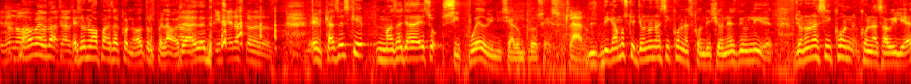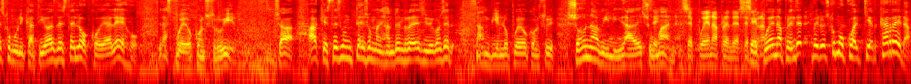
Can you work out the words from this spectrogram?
Eso no, No, va a pasar. eso no va a pasar con nosotros, pelados. o sea, No, y menos con nosotros. El caso es que, más allá de eso, sí puedo iniciar un proceso. Claro. Digamos que yo no nací con las condiciones de un líder. Yo no nací con, con las habilidades comunicativas de este loco, de Alejo. Las puedo construir. O sea, ah, que este es un teso manejando en redes y luego en serio, también lo puedo construir. Son habilidades Sí, humanas. Se pueden aprender. Se, pueden aprender, pero es como cualquier carrera.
